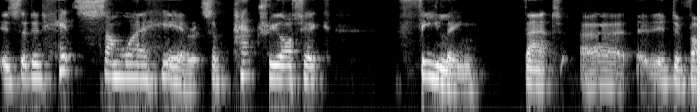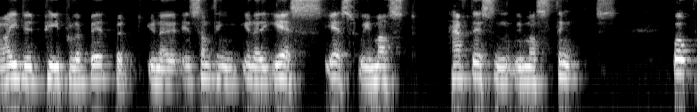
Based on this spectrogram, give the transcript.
is that it hits somewhere here. It's a patriotic feeling that uh, it divided people a bit, but you know, it's something, you know, yes, yes, we must have this and we must think this. Well,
